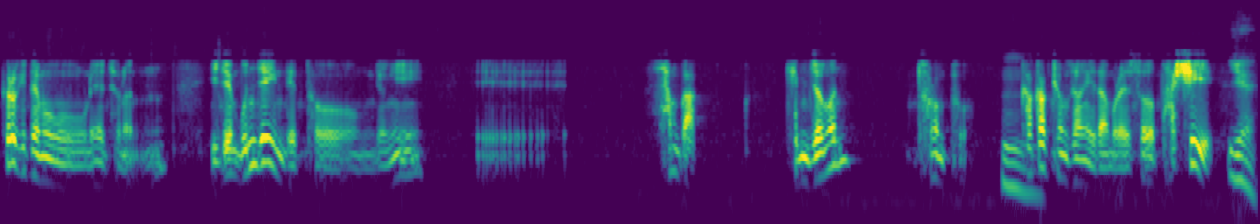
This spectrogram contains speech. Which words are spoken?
그렇기 때문에 저는 이제 문재인 대통령이 삼각 김정은 트럼프 음. 각각 정상회담을 해서 다시 예.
